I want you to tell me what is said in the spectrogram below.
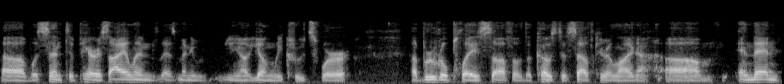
uh, was sent to Parris Island, as many you know young recruits were a brutal place off of the coast of South Carolina. Um, and then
